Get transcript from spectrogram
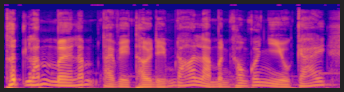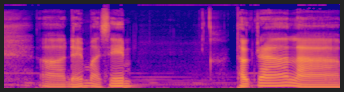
Thích lắm, mê lắm. Tại vì thời điểm đó là mình không có nhiều cái à, để mà xem. Thật ra là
